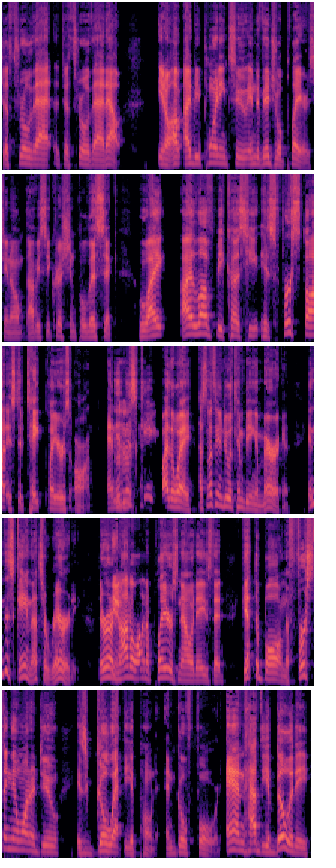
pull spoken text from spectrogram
to throw that to throw that out you know i'd be pointing to individual players you know obviously christian pulisic who i i love because he his first thought is to take players on and in mm-hmm. this game by the way has nothing to do with him being american in this game that's a rarity there are yeah. not a lot of players nowadays that get the ball and the first thing they want to do is go at the opponent and go forward and have the ability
